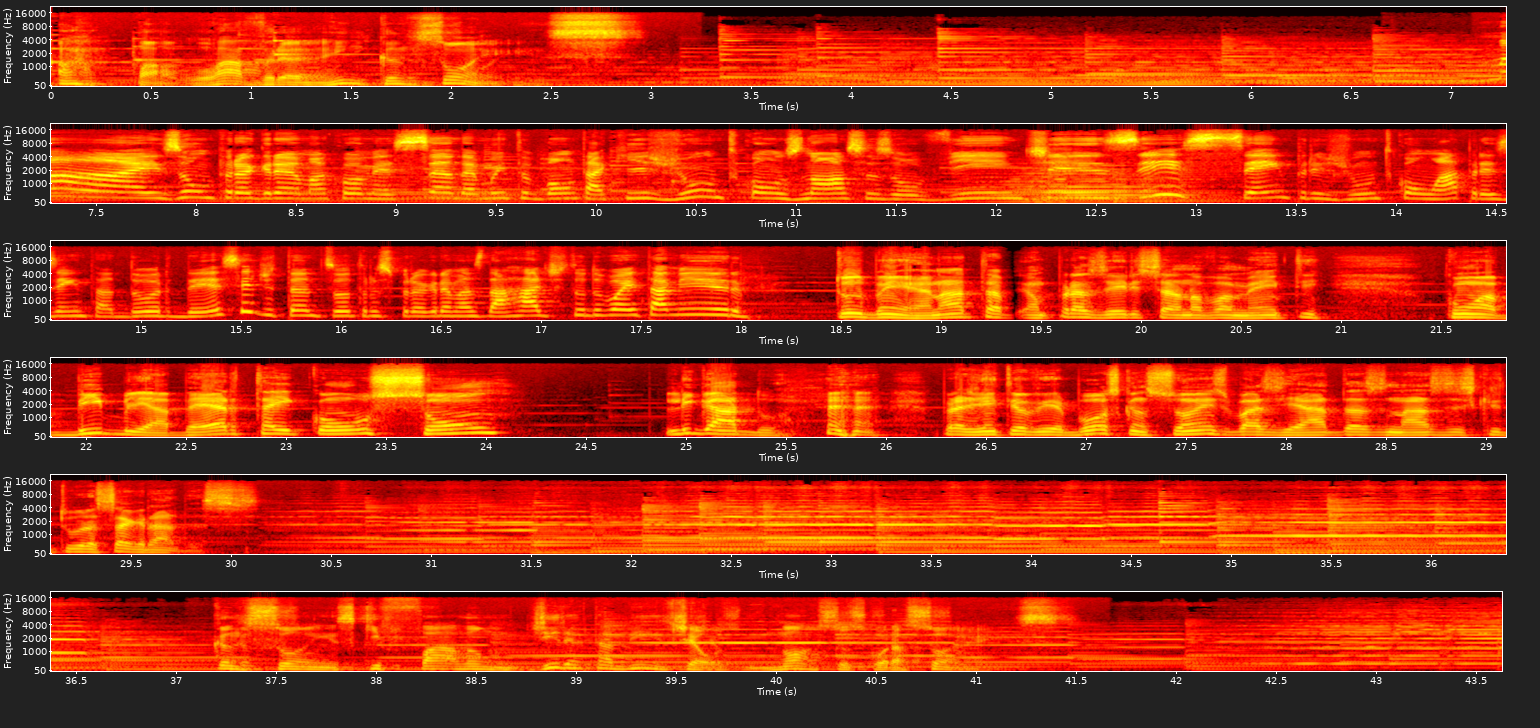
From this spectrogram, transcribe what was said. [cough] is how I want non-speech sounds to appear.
A Palavra em Canções. Mais um programa começando. É muito bom estar aqui junto com os nossos ouvintes e sempre junto com o apresentador desse e de tantos outros programas da rádio. Tudo bom, Itamir? Tudo bem, Renata? É um prazer estar novamente com a Bíblia aberta e com o som ligado, [laughs] para a gente ouvir boas canções baseadas nas Escrituras Sagradas. Canções que falam diretamente aos nossos corações.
